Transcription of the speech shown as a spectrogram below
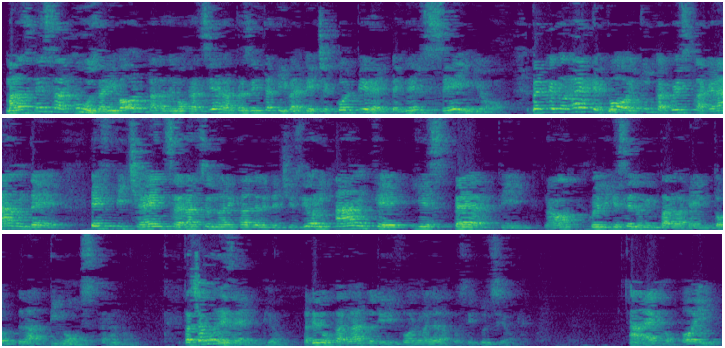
Ma la stessa accusa rivolta alla democrazia rappresentativa invece colpirebbe nel segno, perché non è che poi tutta questa grande efficienza e razionalità delle decisioni, anche gli esperti, no? quelli che siedono in Parlamento, la dimostrano. Facciamo un esempio, avevo parlato di riforma della Costituzione. Ah, ecco, poi i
